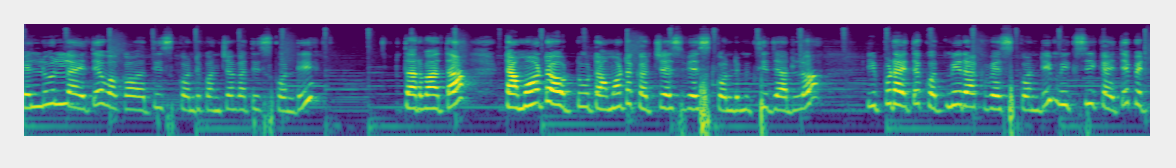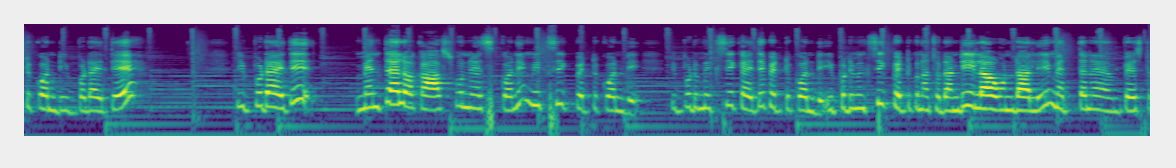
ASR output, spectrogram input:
వెల్లుల్లి అయితే ఒక తీసుకోండి కొంచెంగా తీసుకోండి. తర్వాత టమోటా టూ టమోటా కట్ చేసి వేసుకోండి మిక్సీ జార్లో ఇప్పుడైతే కొత్తిమీరాకు వేసుకోండి మిక్సీకి అయితే పెట్టుకోండి ఇప్పుడైతే. ఇప్పుడైతే మెంతాలు ఒక హాఫ్ స్పూన్ వేసుకొని మిక్సీకి పెట్టుకోండి. ఇప్పుడు మిక్సీకి అయితే పెట్టుకోండి. ఇప్పుడు మిక్సీకి పెట్టుకున్న చూడండి ఇలా ఉండాలి మెత్తన పేస్ట్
